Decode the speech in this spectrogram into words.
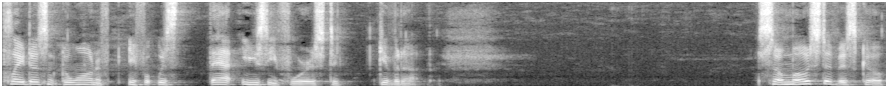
Play doesn't go on if, if it was that easy for us to give it up. So most of us go,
